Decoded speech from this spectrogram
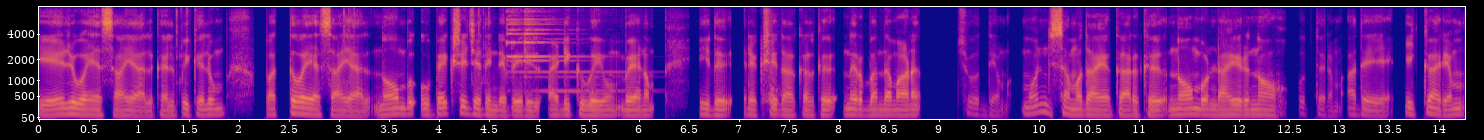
ഏഴു വയസ്സായാൽ കൽപ്പിക്കലും പത്ത് വയസ്സായാൽ നോമ്പ് ഉപേക്ഷിച്ചതിന്റെ പേരിൽ അടിക്കുകയും വേണം. ഇത് രക്ഷിതാക്കൾക്ക് നിർബന്ധമാണ്. ചോദ്യം. മുൻ സമുദായക്കാർക്ക് നോമ്പുണ്ടായിരുന്നോ? ഉത്തരം അതെ. ഇക്കാര്യം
